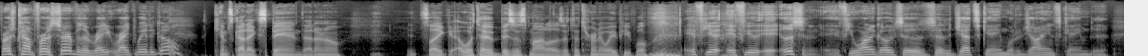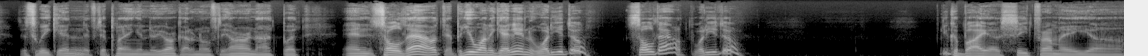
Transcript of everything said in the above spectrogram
first come first serve is the right right way to go. Kemp's got to expand. I don't know. It's like what type of business model is it to turn away people? if you if you eh, listen, if you want to go to to the Jets game or the Giants game to, this weekend, if they're playing in New York, I don't know if they are or not, but and it's sold out, but you want to get in, what do you do? Sold out. What do you do? You could buy a seat from a uh,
